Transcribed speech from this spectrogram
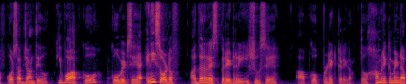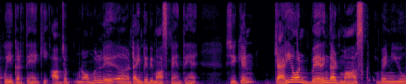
of course आप जानते हो कि वो आपको कोविड से या any sort of other respiratory issue से आपको प्रोटेक्ट करेगा। तो हम रिकमेंड आपको ये करते हैं कि आप जब नॉर्मल टाइम पे भी मास्क पहनते हैं so you can carry on wearing that mask when you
